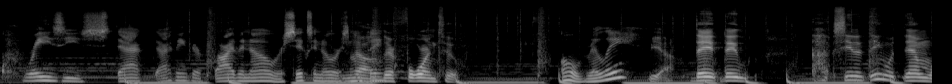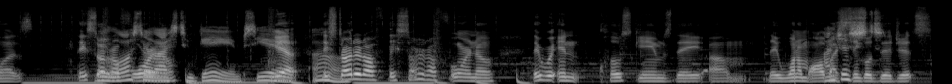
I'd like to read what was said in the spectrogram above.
crazy stacked. I think they're five and zero oh or six and zero oh or something. No, they're four and two. Oh, really? Yeah. They they see the thing with them was they started they off lost their last two games. Yeah. Yeah. Oh. They started off. They started off four and zero. Oh. They were in close games. They um they won them all I by just, single digits.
